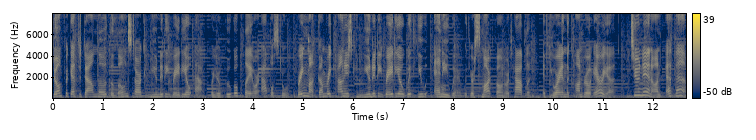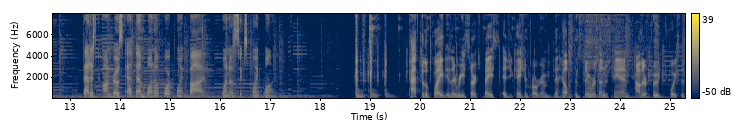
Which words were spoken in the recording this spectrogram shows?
Don't forget to download the Lone Star Community Radio app for your Google Play or Apple Store. Bring Montgomery County's community radio with you anywhere with your smartphone or tablet. If you are in the Conroe area, tune in on FM. That is Conroe's FM 104.5, 106.1. Path to the Plate is a research based education program that helps consumers understand how their food choices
